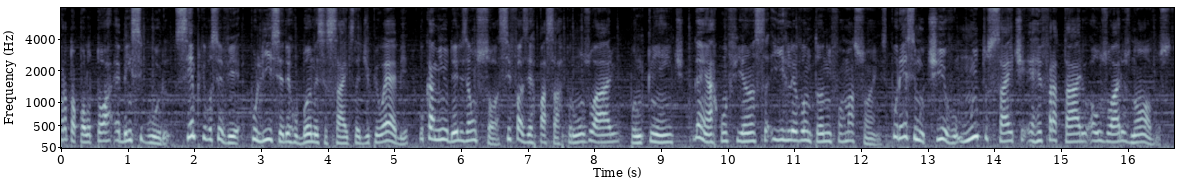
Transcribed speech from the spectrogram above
protocolo Tor é bem seguro. Sempre que você vê polícia derrubando esses sites da Deep Web, o caminho deles é um só, se fazer passar por um usuário, por um cliente, ganhar confiança e ir levantando informações. Por esse motivo, muito site é refratário a usuários novos.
